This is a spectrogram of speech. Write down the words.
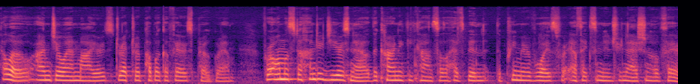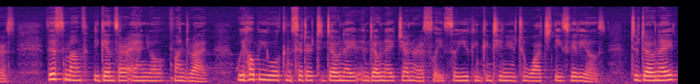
Hello, I'm Joanne Myers, Director of Public Affairs Program. For almost 100 years now, the Carnegie Council has been the premier voice for ethics in international affairs. This month begins our annual fund drive. We hope you will consider to donate and donate generously so you can continue to watch these videos. To donate,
